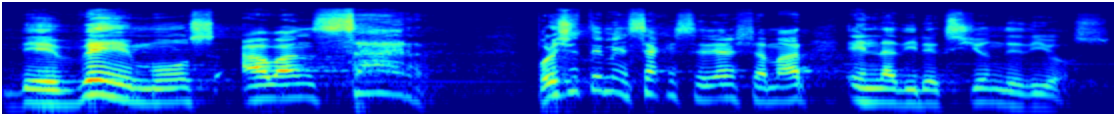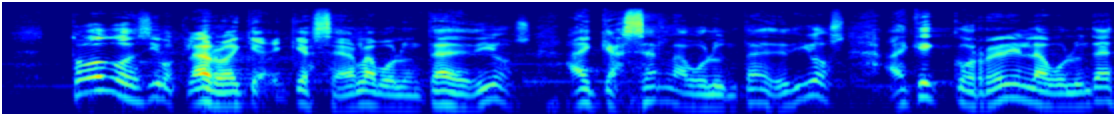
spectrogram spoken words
debemos avanzar. Por eso este mensaje se debe llamar en la dirección de Dios. Todos decimos, claro, hay que, hacer la voluntad de Dios, hay que hacer la voluntad de Dios, hay que correr en la voluntad.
